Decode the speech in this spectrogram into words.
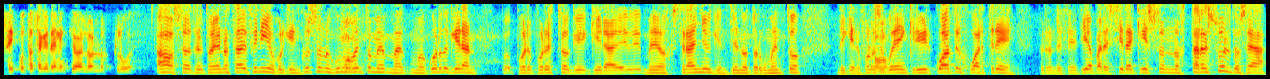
circunstancia que tienen que evaluar los clubes. Ah, o sea, todavía no está definido, porque incluso en algún momento me, me- acuerdo que eran, por, por esto que, que era eh, medio extraño, que entiendo tu argumento, de que en el fondo se podía inscribir cuatro y jugar tres, pero en definitiva pareciera que eso no está resuelto, o sea,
